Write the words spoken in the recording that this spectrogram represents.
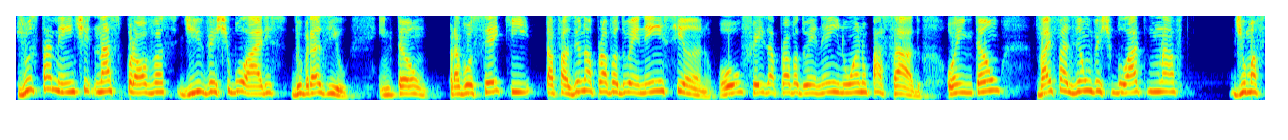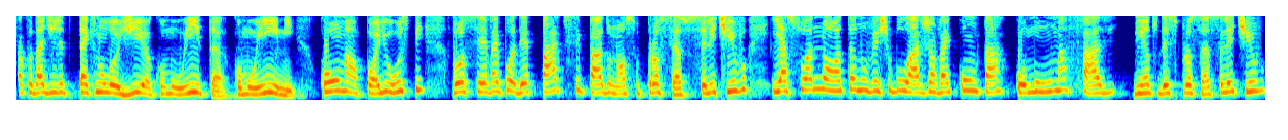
justamente nas provas de vestibulares do Brasil. Então, para você que está fazendo a prova do Enem esse ano, ou fez a prova do Enem no ano passado, ou então vai fazer um vestibular para uma de uma faculdade de tecnologia como o ITA, como o IME, como a PoliUSP, você vai poder participar do nosso processo seletivo e a sua nota no vestibular já vai contar como uma fase dentro desse processo seletivo,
